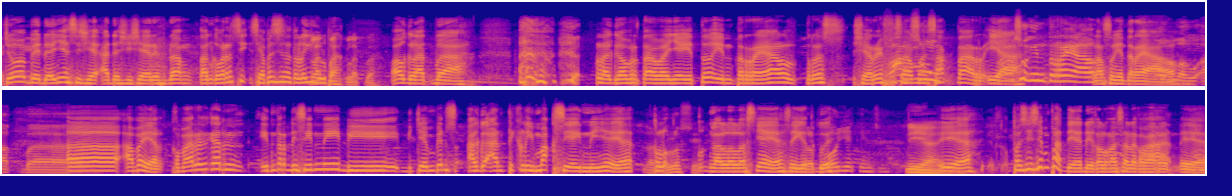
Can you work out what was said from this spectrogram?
Cuma bedanya si She- ada si Sheriff doang. Tahun kemarin sih siapa sih satu lagi lupa. Gladbach, Gladbach. Oh, Gladbah. Laga pertamanya itu Inter Real terus Sheriff sama Langsung- Shakhtar. Iya. Langsung Interreal. Langsung Inter Real. Allahu Akbar. eh apa ya kemarin kan Inter di sini di di Champions agak anti klimaks ya ininya ya Nggak Kelu- lolos ya? nggak lolosnya ya seingat gue Proyek, anjing. Iya. iya posisi empat ya dia kalau nggak salah kemarin iya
